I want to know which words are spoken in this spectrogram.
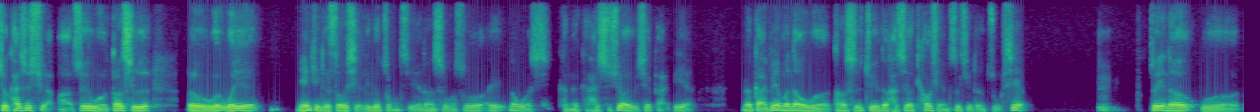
就开始选嘛。所以我当时，呃，我我也。年底的时候写了一个总结，当时我说，哎，那我可能还是需要有些改变。那改变嘛，那我当时觉得还是要挑选自己的主线。嗯，所以呢，我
